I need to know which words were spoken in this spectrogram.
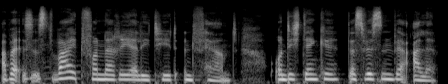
aber es ist weit von der Realität entfernt und ich denke, das wissen wir alle.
